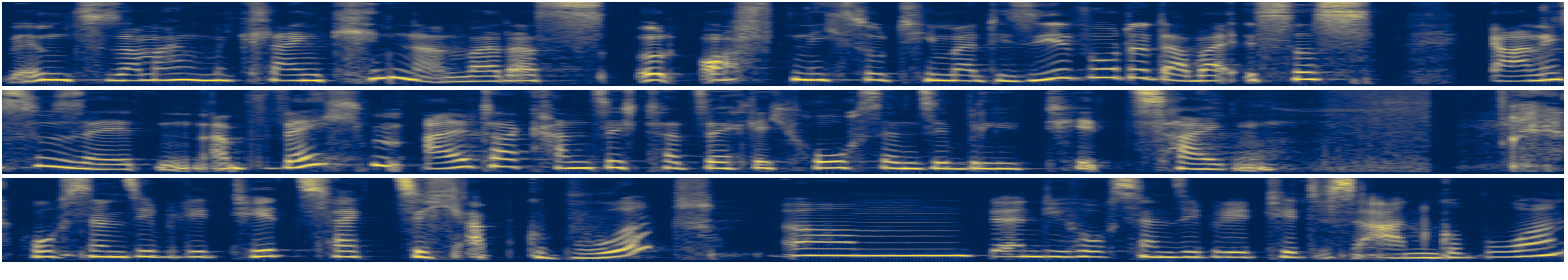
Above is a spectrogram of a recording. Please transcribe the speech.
im Zusammenhang mit kleinen Kindern, weil das oft nicht so thematisiert wurde. Dabei ist es gar nicht so selten. Ab welchem Alter kann sich tatsächlich Hochsensibilität zeigen? Hochsensibilität zeigt sich ab Geburt, ähm, denn die Hochsensibilität ist angeboren.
